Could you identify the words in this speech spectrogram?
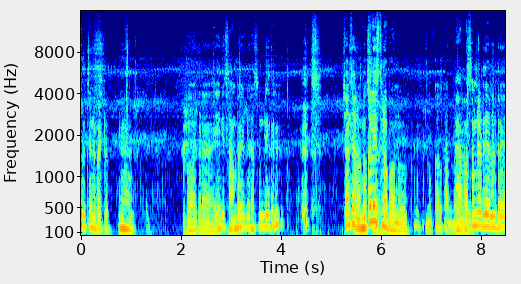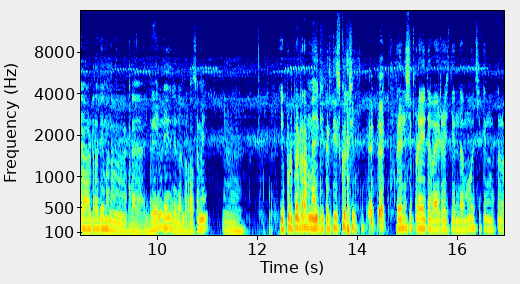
కూర్చొని పెట్టు. ఇక్కడ ఏది? సాంబార్ ఏది? రసం లేదు. చాలా చాలా ముక్కలు వేస్తున్నావు బా నువ్వు. ముక్కలు ఆ రసం లేదు ఏమంటారు ఏమంటారు అది మనం అక్కడ గ్రేవీ లేదు లేదంటారు రసమే. ఇప్పుడు పెట్టరా మైక్ ఇక్కడ తీసుకొచ్చి. ఫ్రెండ్స్ ఇప్పుడైతే వైట్ రైస్ తిందాము. చికెన్ ముక్కలు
